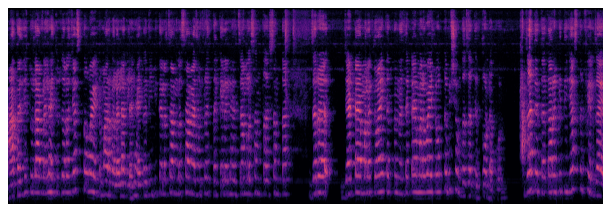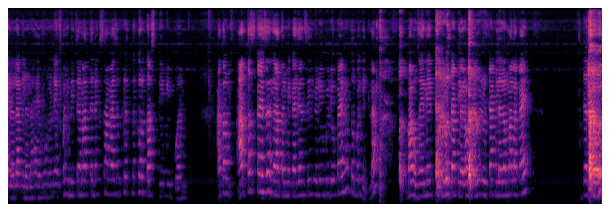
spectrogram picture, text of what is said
आता जे तू लागलेला आहे तू जरा जास्त वाईट मार्गाला लागलेला आहे. कधी मी त्याला चांगलं सांगायचा प्रयत्न केलेला आहे चांगलं सांगता सांगता जर ज्या टायमाला तो ऐकत नाही त्या टायमाला वाईट वक्त बी शब्द जाते तोंडातून. जाते तर कारण की ती जास्त फेल जायला लागलेला आहे. म्हणून एक बहिणीच्या नात्याने सांगायचा प्रयत्न करत असते मी पण. आता आताच काय झालं? आता मी काय त्यांचा व्हिडिओ व्हिडिओ काय नव्हतं बघितला? भाऊजाईने एक व्हिडिओ टाकलेला होता. व्हिडिओ टाकलेला मला काय? तर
